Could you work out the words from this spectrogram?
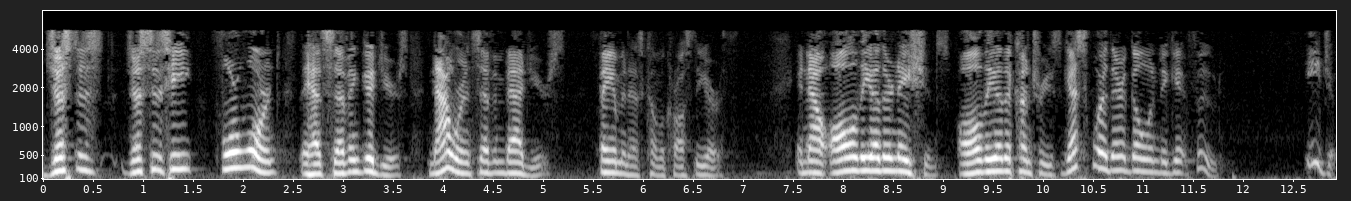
just as, just as he forewarned, they had seven good years. Now we're in seven bad years. Famine has come across the earth. And now all the other nations, all the other countries, guess where they're going to get food? Egypt.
